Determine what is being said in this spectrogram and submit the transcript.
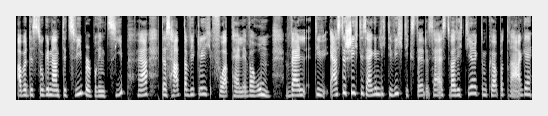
aber das sogenannte Zwiebelprinzip, ja, das hat da wirklich Vorteile. Warum? Weil die erste Schicht ist eigentlich die wichtigste. Das heißt, was ich direkt am Körper trage,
